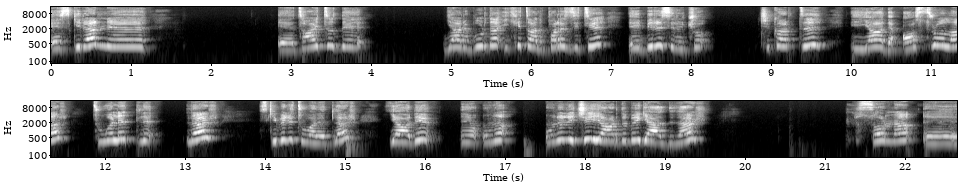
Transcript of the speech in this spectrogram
eskiden e, e, Titan de, yani burada iki tane paraziti e, birisini çok çıkarttı. Yani astrolar, tuvaletler, skibidi tuvaletler yani e, ona onun için yardıma geldiler. Sonra e,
